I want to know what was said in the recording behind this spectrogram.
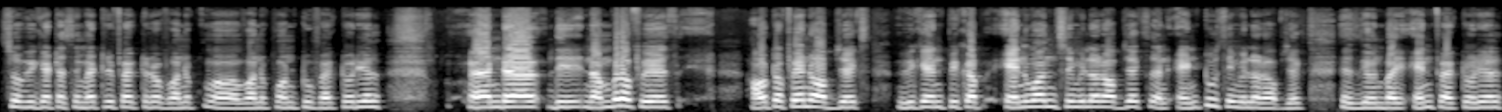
So, we get a symmetry factor of 1, 1 upon 2 factorial and the number of ways out of n objects we can pick up n 1 similar objects and n 2 similar objects is given by n factorial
